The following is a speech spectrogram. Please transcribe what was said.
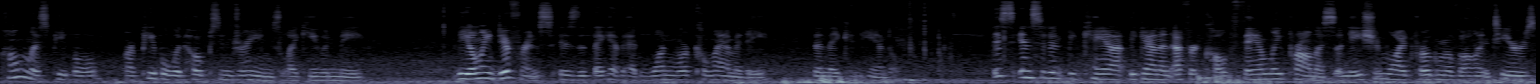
homeless people are people with hopes and dreams like you and me. The only difference is that they have had one more calamity than they can handle. This incident began, began an effort called Family Promise, a nationwide program of volunteers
